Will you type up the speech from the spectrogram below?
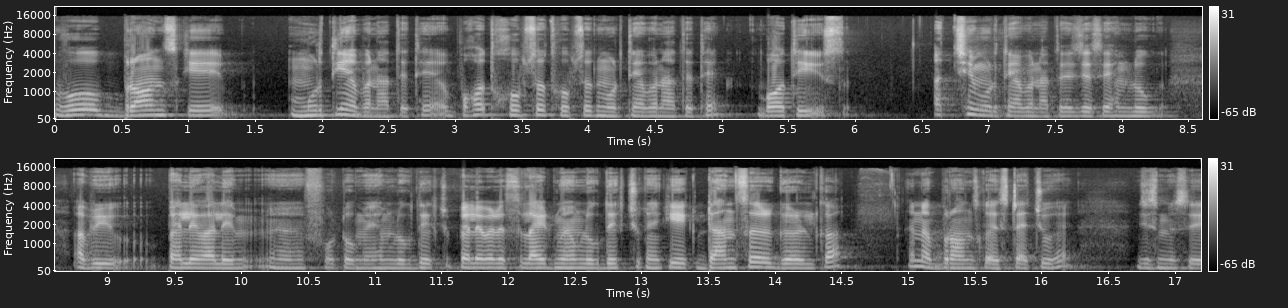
वो ब्रॉन्ज के मूर्तियाँ बनाते थे, बहुत खूबसूरत खूबसूरत मूर्तियाँ बनाते थे, बहुत ही अच्छी मूर्तियाँ बनाते थे। जैसे हम लोग अभी पहले वाले फ़ोटो में हम लोग देख पहले वाले स्लाइड में हम लोग देख चुके हैं कि एक डांसर गर्ल का, है ना ब्रॉन्ज का स्टैचू है, जिसमें से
